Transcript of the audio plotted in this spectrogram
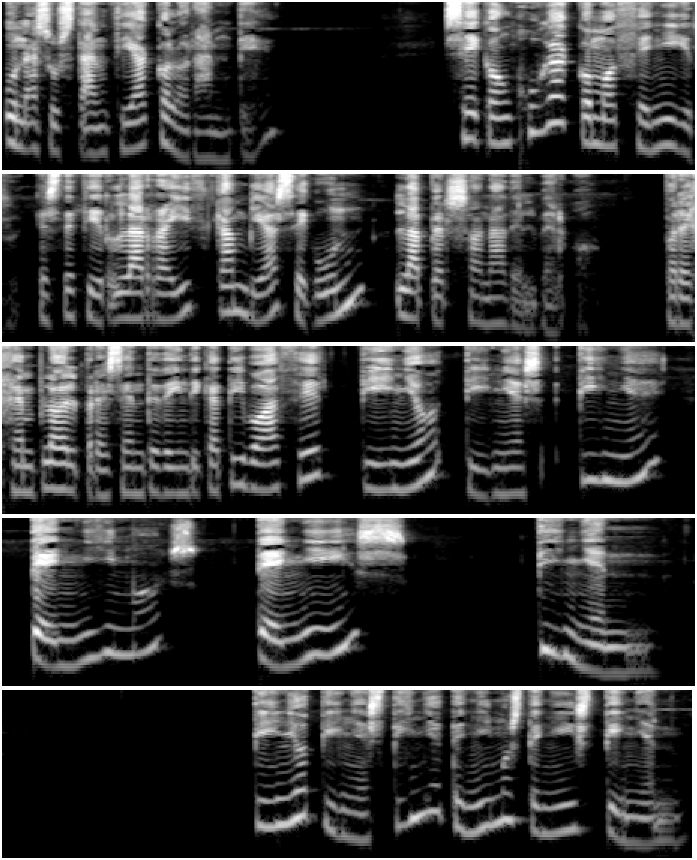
una sustancia colorante. Se conjuga como ceñir, es decir, la raíz cambia según la persona del verbo. Por ejemplo, el presente de indicativo hace tiño, tiñes, tiñe, teñimos, teñís, tiñen. Tiño, tiñes, tiñe, teñimos, teñís, tiñen.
